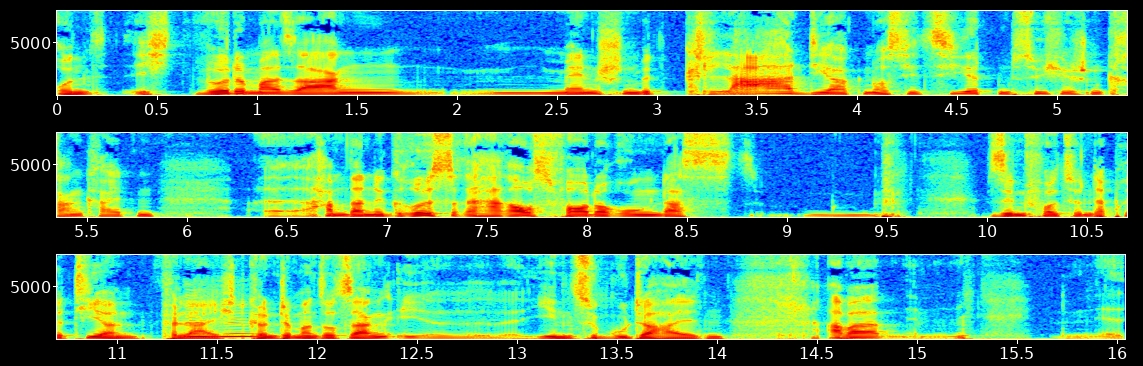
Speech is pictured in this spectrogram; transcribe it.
Und ich würde mal sagen, Menschen mit klar diagnostizierten psychischen Krankheiten äh, haben da eine größere Herausforderung, das sinnvoll zu interpretieren. Vielleicht mhm. könnte man sozusagen äh, ihnen zugute halten. Aber äh,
